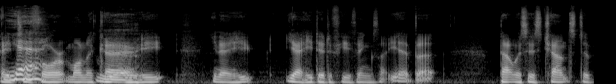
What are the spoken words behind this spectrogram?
84 at Monaco, Yeah. he, you know, he, yeah, he did a few things that year, but that was his chance to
